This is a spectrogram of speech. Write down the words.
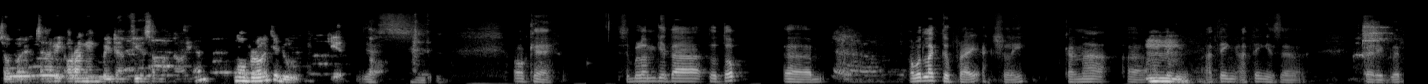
coba cari orang yang beda view sama kalian, ngobrol aja dulu. Gitu. Yes. Oke. Sebelum kita tutup, um, I would like to pray actually, karena uh, I think I think I think is a very good,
